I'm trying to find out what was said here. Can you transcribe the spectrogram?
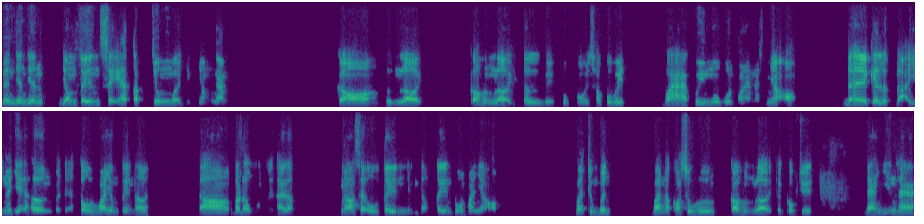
Nên dẫn đến dòng tiền sẽ tập trung vào những nhóm ngành có hưởng lợi có hưởng lợi từ việc phục hồi sau Covid và quy mô vốn hóa nó nhỏ để cái lực đẩy nó dễ hơn và để tối hóa dòng tiền hơn. Đó, bắt đầu mọi người thấy là nó sẽ ưu tiên những dòng tiền vốn hóa nhỏ và trung bình và nó có xu hướng có hưởng lợi từ câu chuyện đang diễn ra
